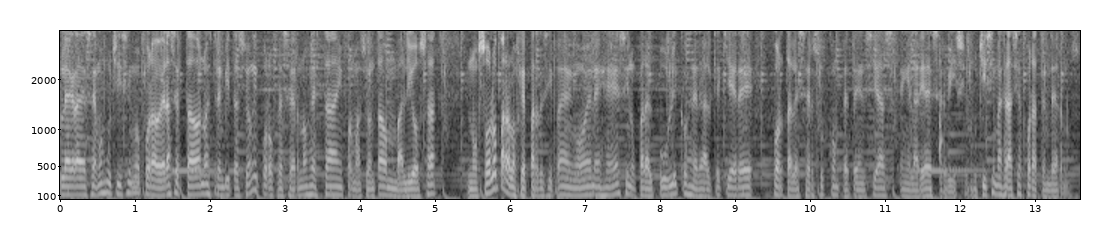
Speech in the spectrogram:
le agradecemos muchísimo por haber aceptado nuestra invitación y por ofrecernos esta información tan valiosa, no solo para los que participan en ONG, sino para el público general que quiere fortalecer sus competencias en el área de servicio. Muchísimas gracias por atendernos.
